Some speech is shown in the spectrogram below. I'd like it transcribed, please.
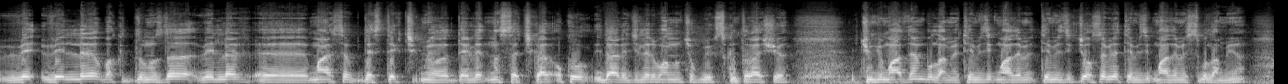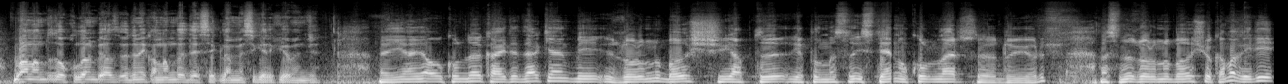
ve, velilere baktığımızda veliler e, maalesef destek çıkmıyorlar. Devlet nasıl çıkar? Okul idarecileri bu anlamda çok büyük sıkıntılar yaşıyor. Çünkü malzeme bulamıyor. Temizlik malzeme temizlikçi olsa bile temizlik malzemesi bulamıyor. Bu anlamda da okulların biraz ödenek anlamda desteklenmesi gerekiyor bence. E, Yani okulda kaydederken bir zorunlu bağış yaptığı yapılması isteyen okullar e, duyuyoruz. Aslında zorunlu bağış yok ama veli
